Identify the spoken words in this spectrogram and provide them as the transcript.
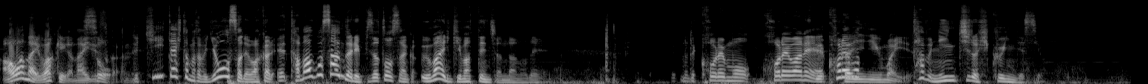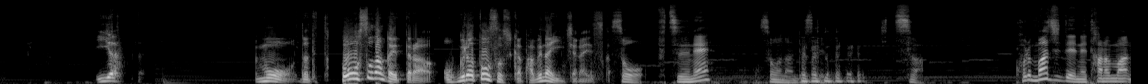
合わないわけがないですからね。で聞いた人も多分要素で分かる。え卵サンドよりピザトーストなんかうまいに決まってんじゃんなので。のでこれもこれはね絶これも。多分認知度低いんですよ。いや、もう、だってトーストなんか言ったら、小倉トーストしか食べないんじゃないですか。そう普通ね。そうなんですけど。実は。これマジでね頼ま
